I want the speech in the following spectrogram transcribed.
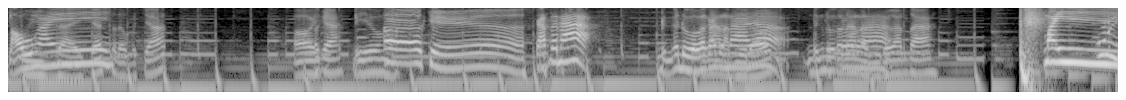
đậu Ui, ngay. chết sao được mà chết. Rồi ok. đi luôn. Kìa katana. Đừng có đùa với Katana katana nhá. đừng đùa đang làm gì được katana anh ta mày Ui.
